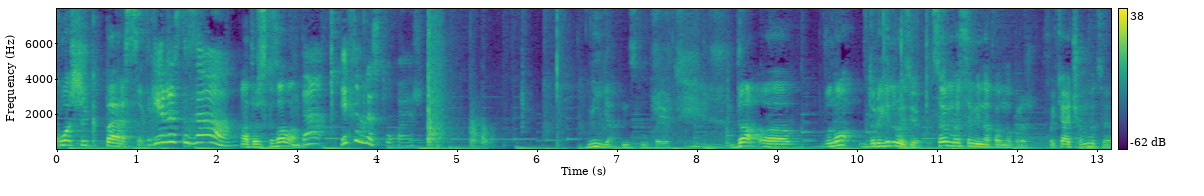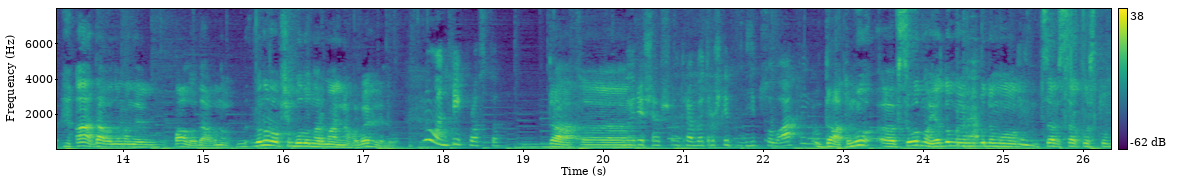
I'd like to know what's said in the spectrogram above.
кошик персик. Так я вже сказала. А, ти вже сказала? Да. Як ти мене слухаєш? Ніяк не слухаю. Да, е, воно, дорогі друзі, це ми самі напевно прожили. Хоча чому це. А, да, воно в мене впало, да, воно. Воно, в общем, було нормального вигляду. Ну, Андрій просто Да, е, вирішив, що треба трошки зіпсувати. Да, тому е, все одно, я думаю, ми будемо це все кошту...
